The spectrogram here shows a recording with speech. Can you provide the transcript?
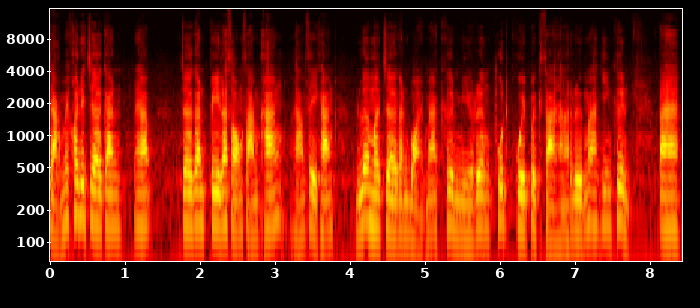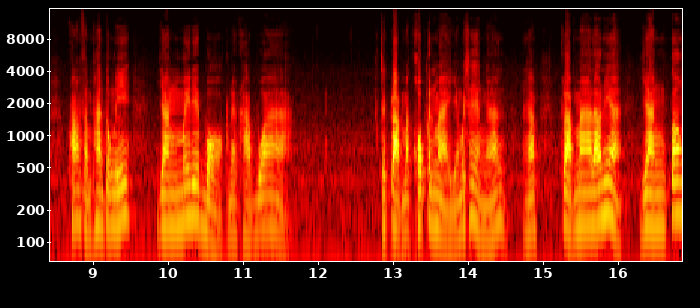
จากไม่ค่อยได้เจอกันนะครับ เจอกันปีละ2อสาครั้ง3ามสี่ครั้ง เริ่มมาเจอกันบ่อยมากขึ้น มีเรื่องพูดคุยปรึกษาหารือมากยิ่งขึ้น แต่ความสัมพันธ์ตรงนี้ ยังไม่ได้บอกนะครับว่าจะกลับมาคบกันใหม่ ยังไม่ใช่อย่างนั้นนะครับ กลับมาแล้วเนี่ยยังต้อง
